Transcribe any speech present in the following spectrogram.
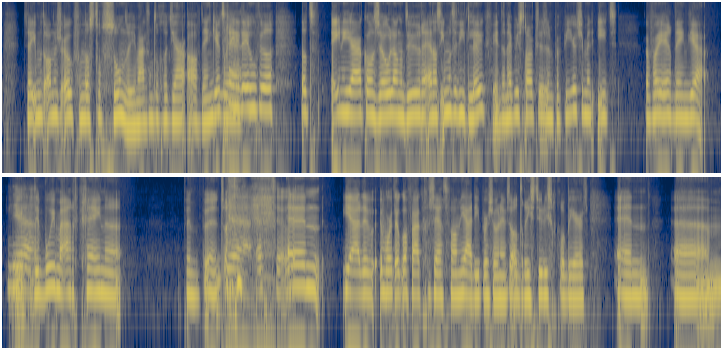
Toen zei iemand anders ook van, dat is toch zonde? Je maakt dan toch het jaar af. Denk je, hebt geen idee hoeveel dat ene jaar kan zo lang duren. En als iemand het niet leuk vindt, dan heb je straks dus een papiertje met iets waarvan je echt denkt, ja. Dit boeit me eigenlijk geen eh, punt, punt. Ja, echt zo. En ja, er wordt ook wel vaak gezegd van ja, die persoon heeft al drie studies geprobeerd. En ehm,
